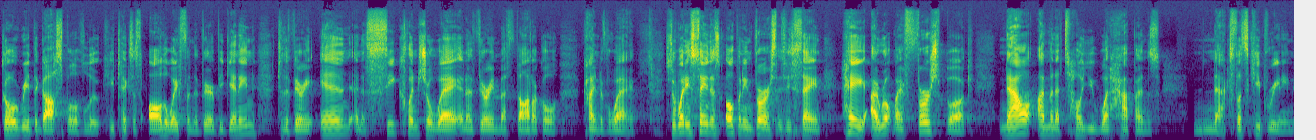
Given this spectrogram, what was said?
go read the Gospel of Luke. He takes us all the way from the very beginning to the very end in a sequential way, in a very methodical kind of way. So, what he's saying in this opening verse is he's saying, Hey, I wrote my first book now I'm going to tell you what happens next. Let's keep reading.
